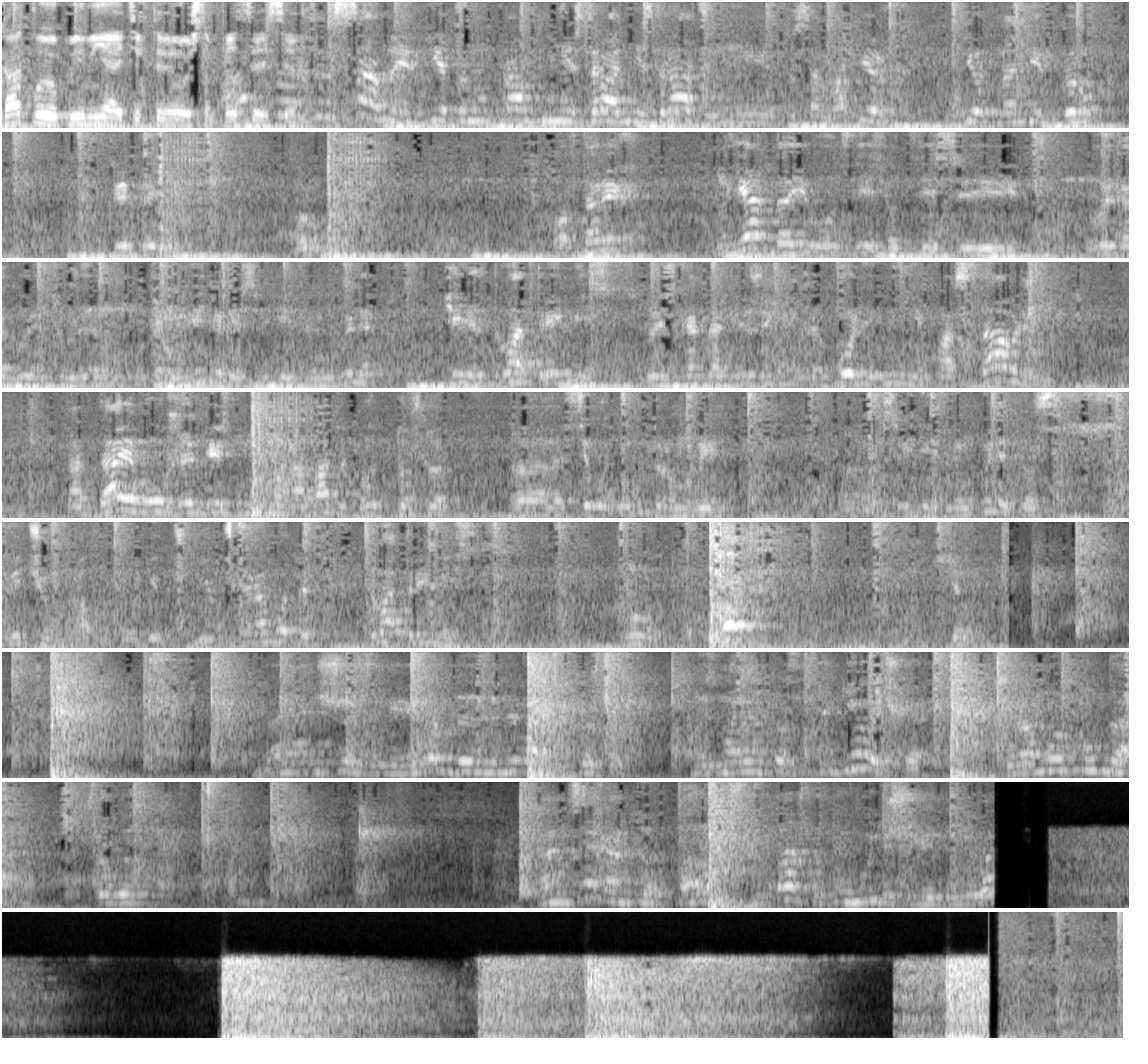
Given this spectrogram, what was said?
Как вы его применяете в тренировочном процессе? Ну, то же самое, где-то, ну, правда, не сразу, не сразу, не сам. Во-первых, идет набивка рук, крепление рук. Во-вторых, ну я даю вот здесь, вот здесь, и вы, как говорится, уже утром видели, свидетелями были, через 2-3 месяца. То есть, когда движение уже более-менее поставлено, тогда его уже здесь нужно нарабатывать. Вот то, что э, сегодня утром вы э, свидетелем были, то, что с плечом работала девочка. Девочка работает 2-3 месяца. Ну, все. Да, еще сильнее. Вот добиваться то, что несмотря на то, что ты девочка, все равно туда, чтобы в конце концов получится так, что ты будешь ее добивать.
